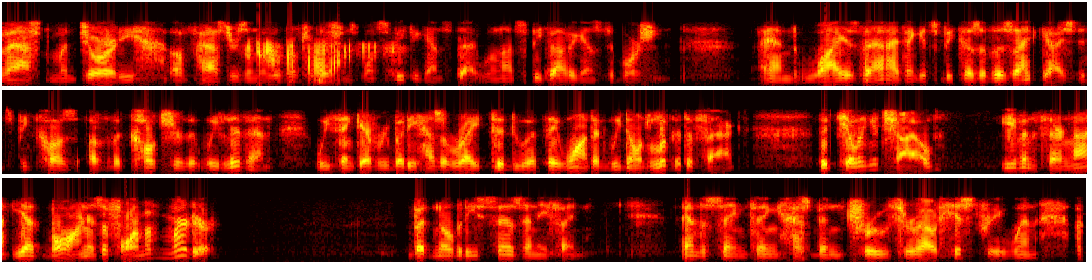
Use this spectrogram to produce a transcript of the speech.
vast majority of pastors in the liberal traditions won't speak against that, will not speak out against abortion. And why is that? I think it's because of the zeitgeist. It's because of the culture that we live in. We think everybody has a right to do what they want, and we don't look at the fact that killing a child, even if they're not yet born, is a form of murder. But nobody says anything. And the same thing has been true throughout history. When a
